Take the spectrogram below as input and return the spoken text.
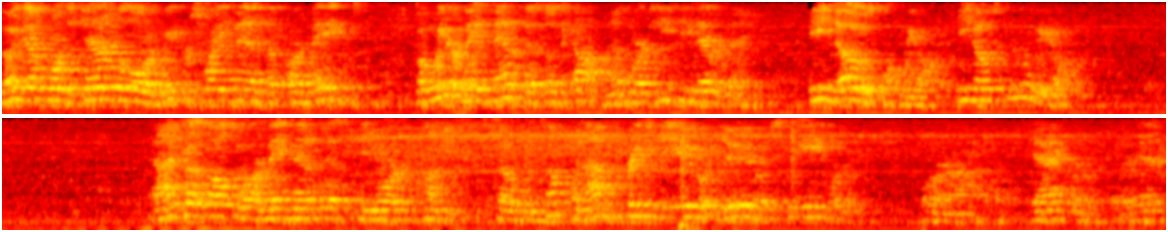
Knowing therefore the terror of the Lord, we persuade men that are made, but we are made manifest unto God. In other words, He sees everything. He knows what we are. He knows who we are. And I trust also are made manifest in your conscience. So when some, when I'm preaching to you, or you, or Steve, or, or uh, Jack, or, or Ed,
